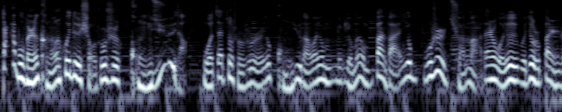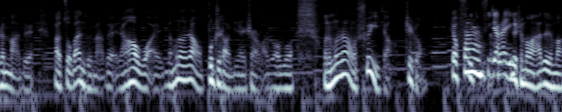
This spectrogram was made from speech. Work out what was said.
大部分人可能会对手术是恐惧的。我在做手术时有恐惧感，我有有没有办法？又不是全麻，但是我就我就是半身麻醉啊，左半腿麻醉。然后我能不能让我不知道这件事儿了？我我我能不能让我睡一觉？这种叫附附加一个什么麻醉吗？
